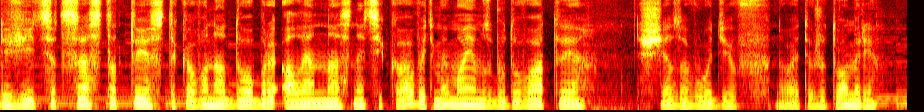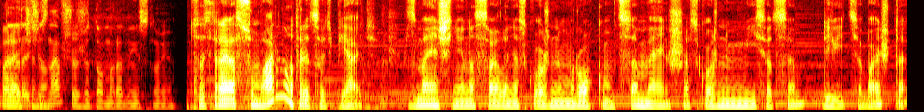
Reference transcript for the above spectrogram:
Дивіться, це статистика, вона добре, але нас не цікавить. Ми маємо збудувати ще заводів. Давайте в Житомирі. До речі, Перечено. знав, що Житомира не існує? Це треба сумарно 35. Зменшення населення з кожним роком все менше, з кожним місяцем. Дивіться, бачите?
